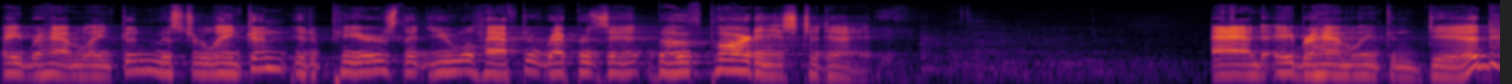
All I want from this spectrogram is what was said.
Abraham Lincoln, Mr. Lincoln, it appears that you will have to represent both parties today. And Abraham Lincoln did,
